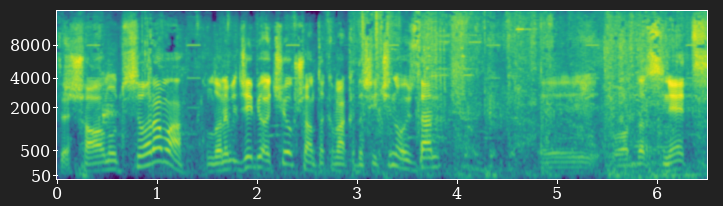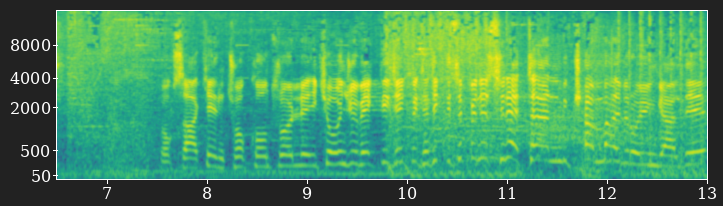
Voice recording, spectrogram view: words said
plant'e. Şah'ın ultisi var ama kullanabileceği bir açı yok şu an takım arkadaşı için. O yüzden eee orada Sinet çok sakin, çok kontrollü. iki oyuncuyu bekleyecek bir tetik disiplini Sinet'ten mükemmel bir oyun geldi.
